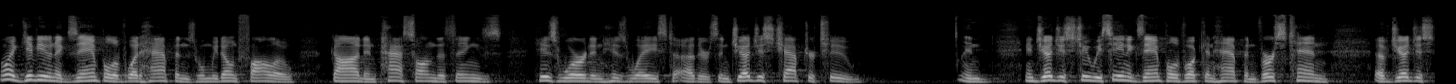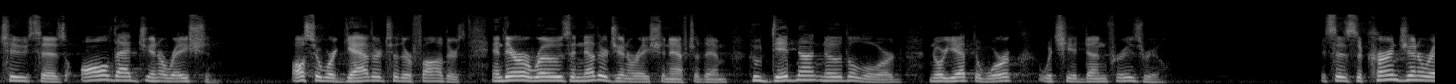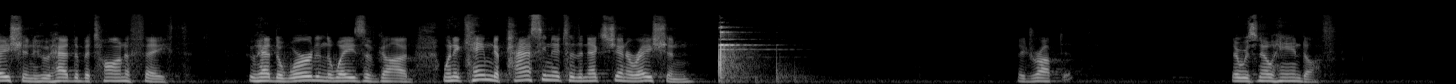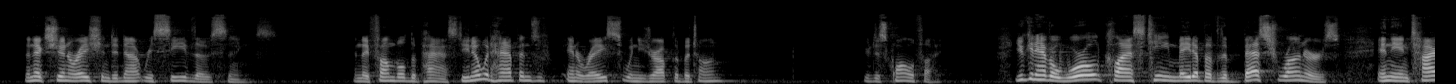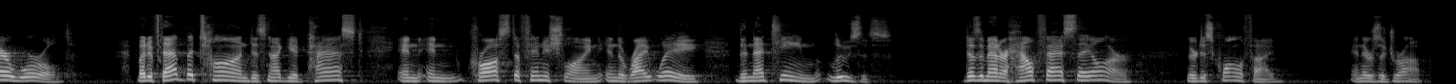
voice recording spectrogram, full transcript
I want to give you an example of what happens when we don't follow God and pass on the things, His word and His ways to others. In Judges chapter 2, in, in Judges 2, we see an example of what can happen. Verse 10 of Judges 2 says, All that generation, also were gathered to their fathers. And there arose another generation after them who did not know the Lord, nor yet the work which he had done for Israel. It says the current generation who had the baton of faith, who had the word and the ways of God, when it came to passing it to the next generation, they dropped it. There was no handoff. The next generation did not receive those things, and they fumbled the past. Do you know what happens in a race when you drop the baton? You're disqualified. You can have a world class team made up of the best runners in the entire world, but if that baton does not get passed and, and cross the finish line in the right way, then that team loses. It doesn't matter how fast they are, they're disqualified, and there's a drop.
